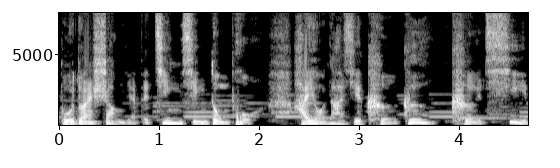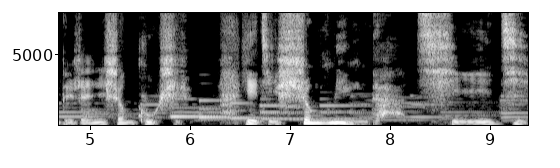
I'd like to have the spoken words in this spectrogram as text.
不断上演的惊心动魄，还有那些可歌可泣的人生故事，以及生命的奇迹。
